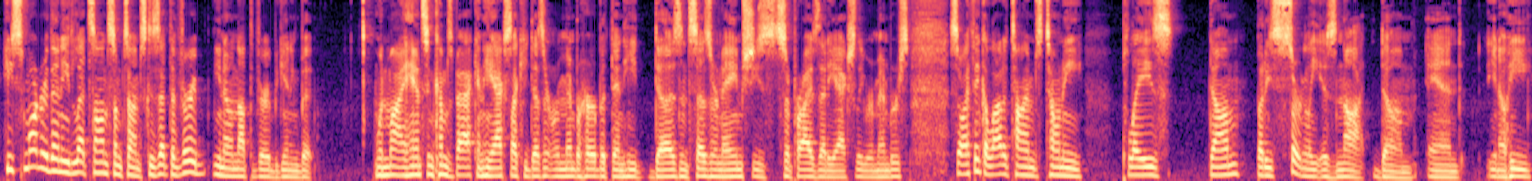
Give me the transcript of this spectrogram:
he's smarter than he lets on sometimes. Because at the very, you know, not the very beginning, but when Maya Hansen comes back and he acts like he doesn't remember her, but then he does and says her name, she's surprised that he actually remembers. So I think a lot of times Tony plays dumb, but he certainly is not dumb. And, you know, he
